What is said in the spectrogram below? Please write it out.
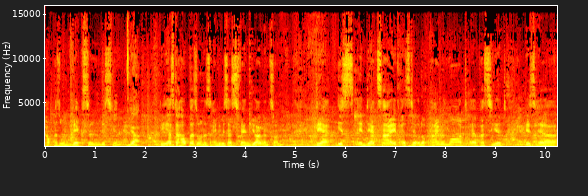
Hauptpersonen wechseln ein bisschen. ja. Die erste Hauptperson ist ein gewisser Sven Jörgensson. Der ist in der Zeit, als der Olof Palme-Mord äh, passiert, ist er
